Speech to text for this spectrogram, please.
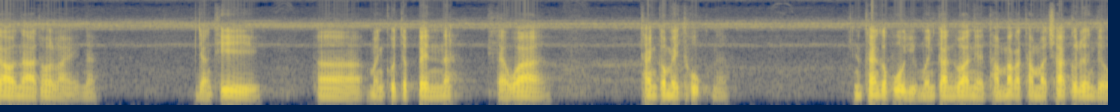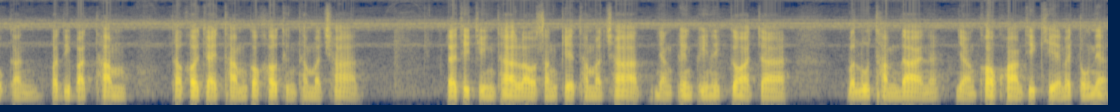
ก้าวหน้าเท่าไหร่นะ อย่างที่ มันควรจะเป็นนะ แต่ว่าท่านก็ไม่ทุกนะท่านก็พูดอยู่เหมือนกันว่าเนี่ยธรรมะกับธรรมชาติก็เรื่องเดียวกัน ปฏิบัติธรรม ถ้าเข้าใจธรรมก็เข้าถึงธรรมชาติ และที่จริงถ้าเราสังเกตธรรมชาติ อย่างเพ่งพินิจก็อาจจะบรรลุธรรมได้นะอย่างข้อความที่เขียนไว้ตรงเนี้ย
